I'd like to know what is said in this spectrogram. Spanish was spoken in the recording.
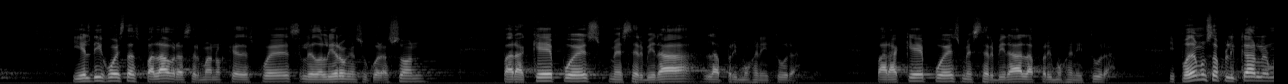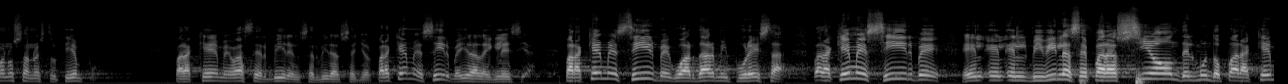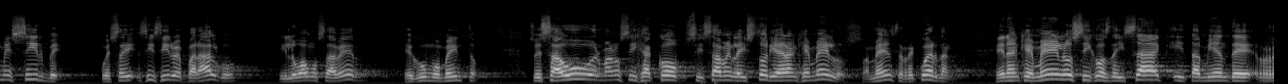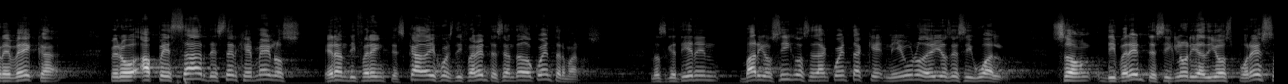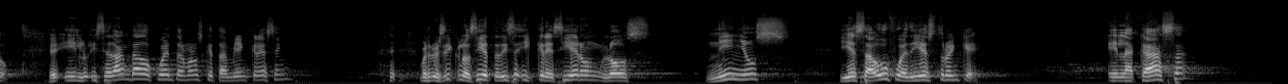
Y él dijo estas palabras, hermanos, que después le dolieron en su corazón. ¿Para qué pues me servirá la primogenitura? ¿Para qué pues me servirá la primogenitura? Y podemos aplicarlo, hermanos, a nuestro tiempo. ¿Para qué me va a servir el servir al Señor? ¿Para qué me sirve ir a la iglesia? ¿Para qué me sirve guardar mi pureza? ¿Para qué me sirve el, vivir la separación del mundo? ¿Para qué me sirve? Pues sí, sirve para algo y lo vamos a ver en un momento. So, Saúl, hermanos, y Jacob, si saben la historia, eran gemelos. Amén, ¿se recuerdan? Eran gemelos, hijos de Isaac y también de Rebeca. Pero a pesar de ser gemelos, eran diferentes. Cada hijo es diferente, ¿se han dado cuenta, hermanos? Los que tienen varios hijos se dan cuenta que ni uno de ellos es igual. Son diferentes y gloria a Dios por eso. Eh, y, se han dado cuenta, hermanos, que también crecen. Versículo 7 dice, y crecieron los niños. Y Esaú fue diestro en qué? En la casa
